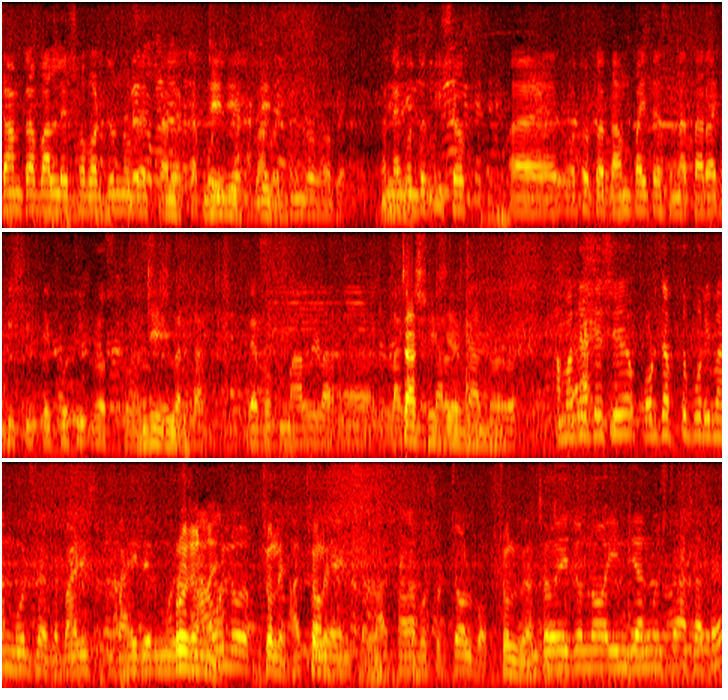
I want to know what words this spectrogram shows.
দামটা বাড়লে সবার জন্য একটা। সুন্দর হবে। কারণ এখন তো কৃষক অতটা দাম পাইতেছে না তারা কৃষিতে ক্ষতিগ্রস্ত। তা- ব্যাপক মাল চাষ হয়েছে। আমাদের দেশে পর্যাপ্ত পরিমাণ মরিচ আছে বাইরে বাইরের মরিচ না নাই। হইলেও চলে, চলে। ইনশাল্লাহ সারা বছর চলবো। চলবে, কিন্তু আচ্ছা। এই জন্য ইন্ডিয়ান মরিচটা আসাতে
